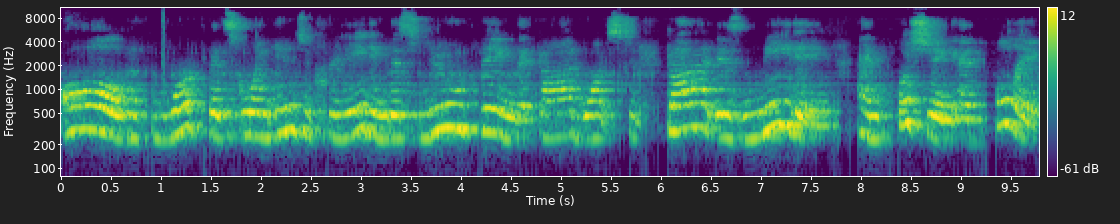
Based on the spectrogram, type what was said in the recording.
all the work that's going into creating this new thing that God wants to. God is kneading and pushing and pulling.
